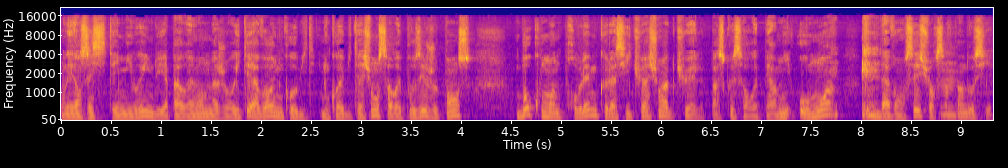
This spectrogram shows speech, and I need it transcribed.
On est dans un système hybride où il n'y a pas vraiment de majorité. Avoir une, cohabi- une cohabitation, ça aurait posé, je pense, beaucoup moins de problèmes que la situation actuelle. Parce que ça aurait permis au moins d'avancer sur certains dossiers.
